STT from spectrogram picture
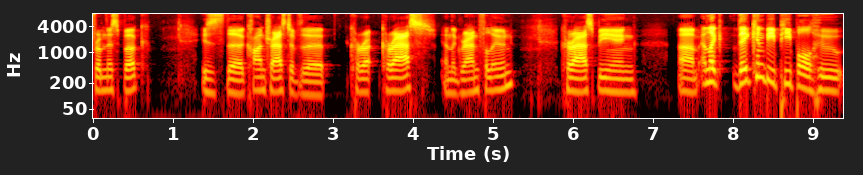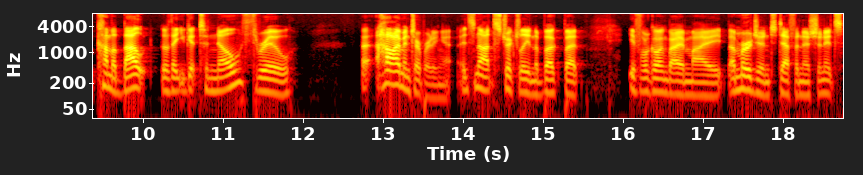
from this book is the contrast of the Kara- Karass and the Grand Falloon. Karass being, um, and like they can be people who come about or that you get to know through uh, how I'm interpreting it. It's not strictly in the book, but if we're going by my emergent definition, it's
